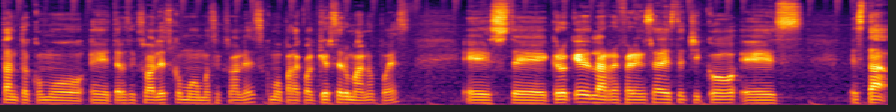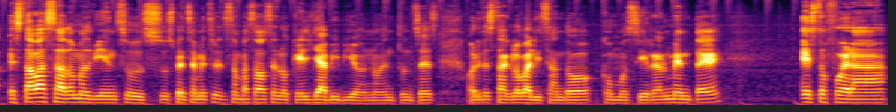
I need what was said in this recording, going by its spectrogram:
tanto como eh, heterosexuales como homosexuales, como para cualquier ser humano, pues. Este, creo que la referencia de este chico es está, está basado más bien, sus, sus pensamientos están basados en lo que él ya vivió, ¿no? Entonces, ahorita está globalizando como si realmente esto fuera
